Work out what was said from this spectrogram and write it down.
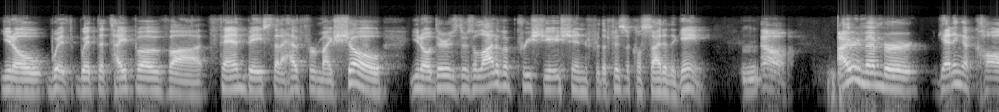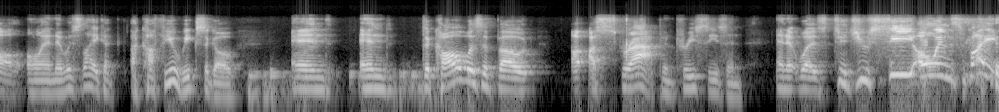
you know, with with the type of uh, fan base that I have for my show, you know, there's there's a lot of appreciation for the physical side of the game. Mm-hmm. Now, I remember getting a call on it was like a, a, a few weeks ago, and and the call was about a, a scrap in preseason and it was, "Did you see Owens fight?"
